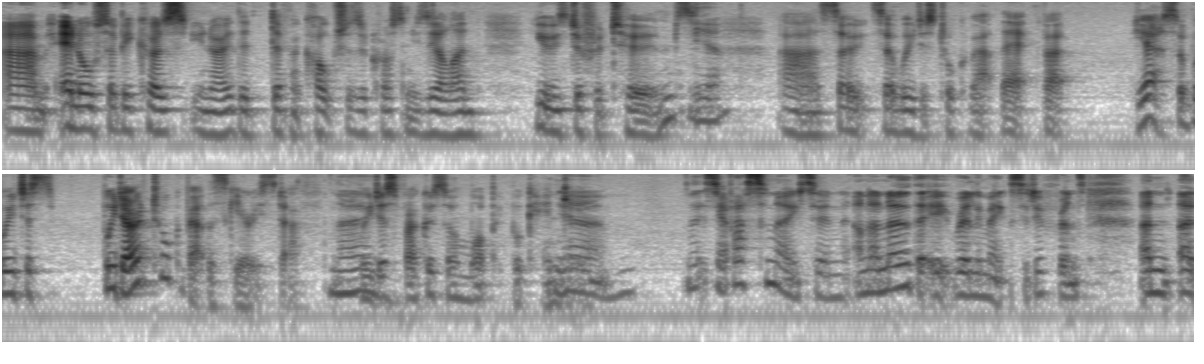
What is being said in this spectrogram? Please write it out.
Um, and also because, you know, the different cultures across New Zealand use different terms. Yeah. Uh, so, so we just talk about that. But yeah, so we just, we don't talk about the scary stuff. No. We just focus on what people can Yeah. do. It's Yep. fascinating, and I know that it really makes a difference. And uh,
